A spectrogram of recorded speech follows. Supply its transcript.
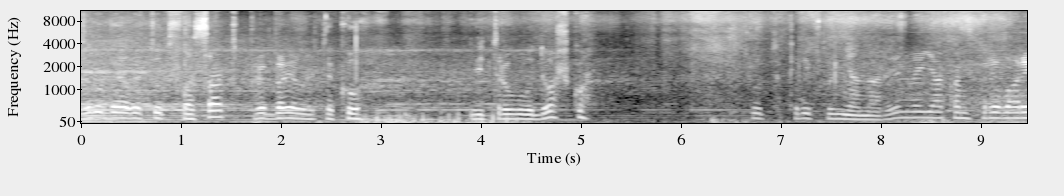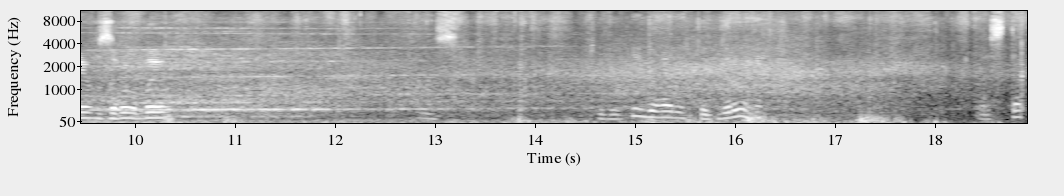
зробили тут фасад, прибили таку вітрову дошку. Тут кріплення на ринве я там приварив, зробив. Ось тут одні двері, тут другі. Ось так.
